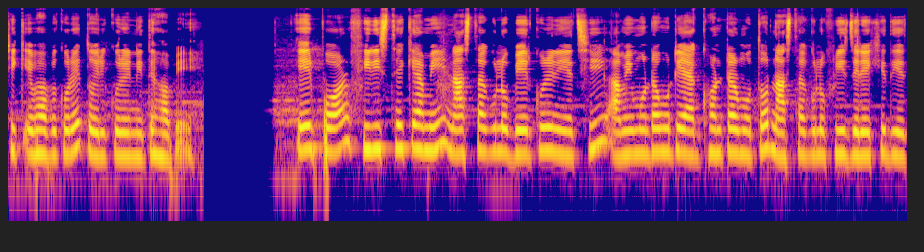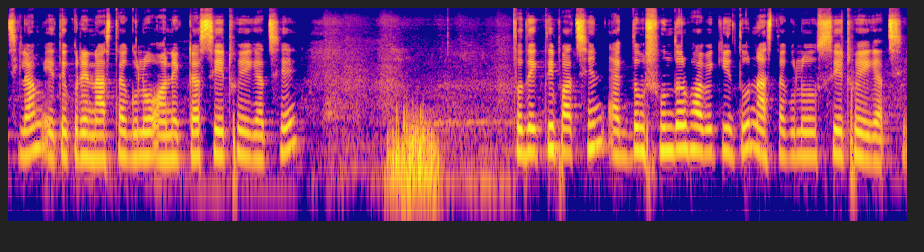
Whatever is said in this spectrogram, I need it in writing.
ঠিক এভাবে করে তৈরি করে নিতে হবে। এরপর ফ্রিজ থেকে আমি নাস্তাগুলো বের করে নিয়েছি। আমি মোটামুটি এক ঘণ্টার মতো নাস্তাগুলো ফ্রিজে রেখে দিয়েছিলাম। এতে করে নাস্তাগুলো অনেকটা সেট হয়ে গেছে। তো দেখতে পাচ্ছেন, একদম সুন্দরভাবে কিন্তু নাস্তাগুলো সেট হয়ে গেছে।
